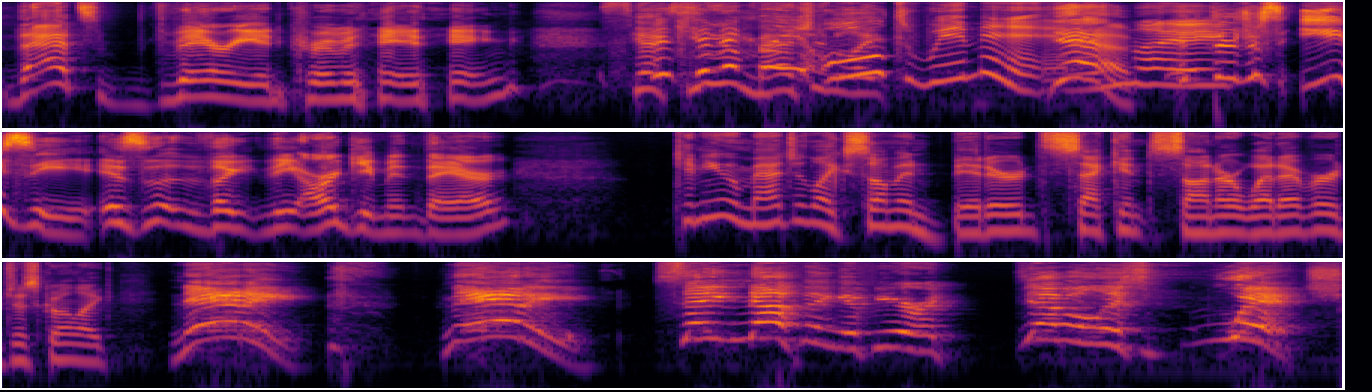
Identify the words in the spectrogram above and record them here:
that's very incriminating. Yeah, can you Specifically imagine old like women. Yeah, like, they're just easy. Is the, the the argument there? can you imagine like some embittered second son or whatever just going like, Nanny! Nanny! Say nothing if you're a devilish witch!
